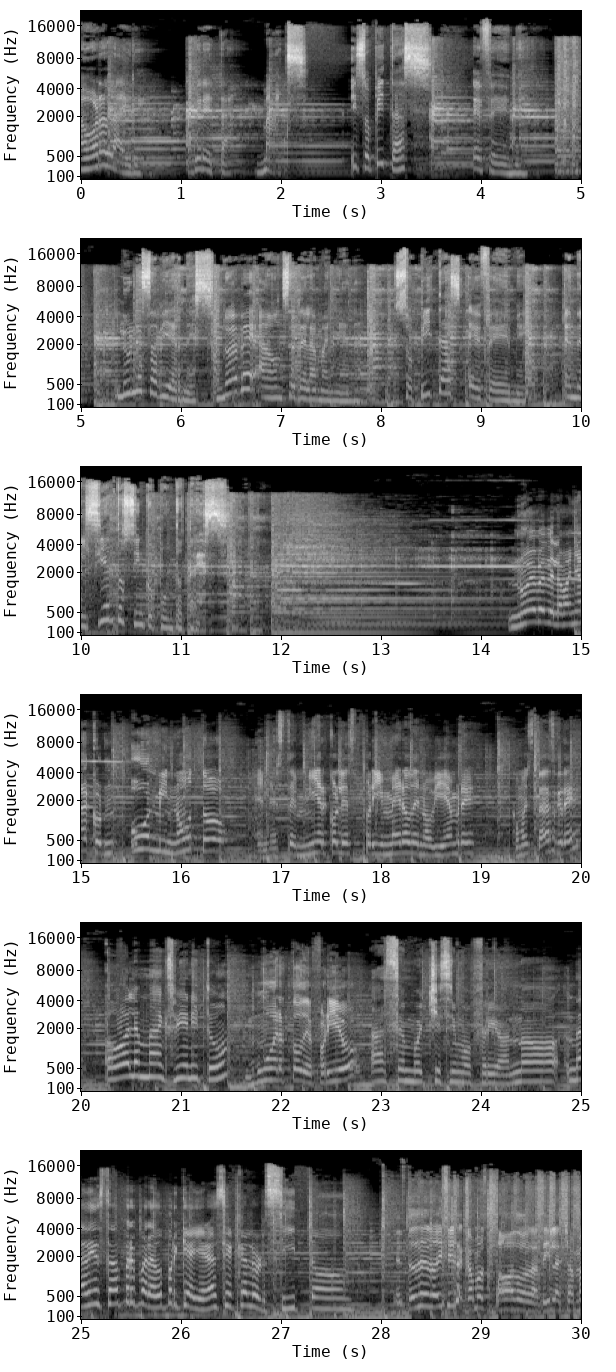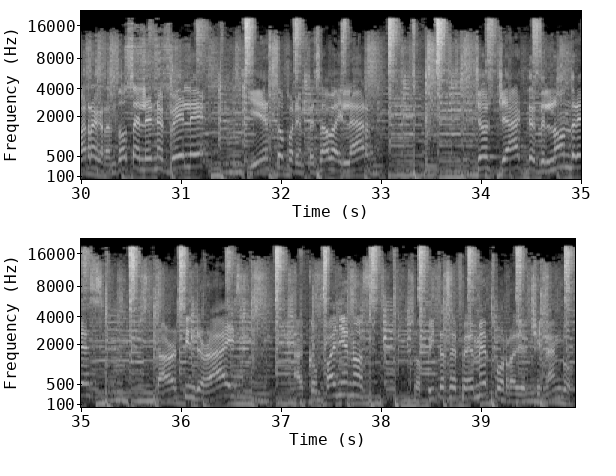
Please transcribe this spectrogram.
Ahora al aire. Greta, Max y Sopitas FM. Lunes a viernes, 9 a 11 de la mañana. Sopitas FM en el 105.3. 9 de la mañana con un minuto en este miércoles primero de noviembre. ¿Cómo estás, Gre? Hola Max, ¿bien y tú? Muerto de frío. Hace muchísimo frío. No, nadie estaba preparado porque ayer hacía calorcito. Entonces hoy sí sacamos todos, así la chamarra grandota del NFL y esto para empezar a bailar. Just Jack desde Londres, Stars in Their Eyes. Acompáñenos, Sopitas FM por Radio Chilango.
